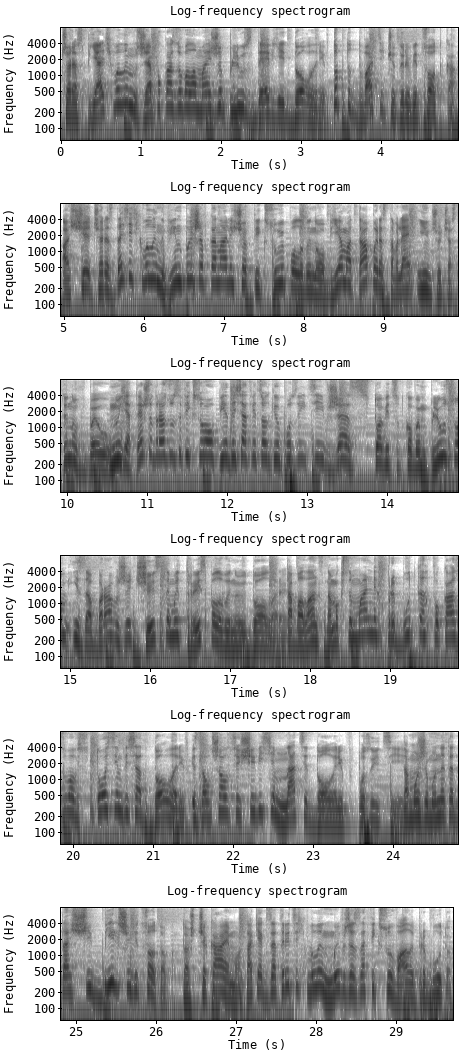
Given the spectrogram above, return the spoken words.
Через 5 хвилин вже показувала майже плюс 9 доларів, тобто 24%. А ще через 10 хвилин він пише в каналі, що фіксує половину об'єма та переставляє іншу частину в БУ. Ну я теж одразу зафіксував 50% позицій вже з 100% плюсом і забрав вже чистими 3,5 долари. Та баланс на максимальних прибутках показував 170 доларів і залишалося ще 18 доларів в позиції. Та може монета дасть ще більший відсоток. Тож чекаємо, так як за 30 хвилин ми вже зафіксували прибуток.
